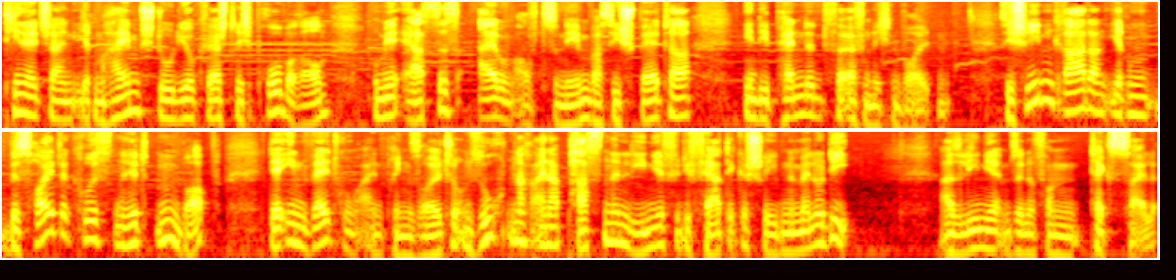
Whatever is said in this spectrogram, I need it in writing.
Teenager in ihrem Heimstudio-Proberaum, um ihr erstes Album aufzunehmen, was sie später independent veröffentlichen wollten. Sie schrieben gerade an ihrem bis heute größten Hit Mbop, der ihnen Weltruhm einbringen sollte, und suchten nach einer passenden Linie für die fertig geschriebene Melodie. Also Linie im Sinne von Textzeile.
